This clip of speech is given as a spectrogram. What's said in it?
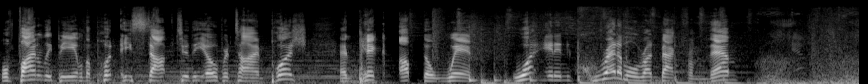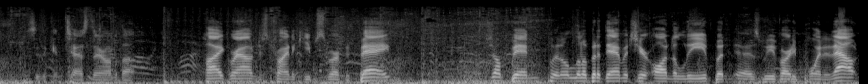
will finally be able to put a stop to the overtime push and pick up the win. What an incredible run back from them. See the contest there onto the high ground, just trying to keep Smurf at bay. Jump in, put a little bit of damage here onto Leave, but as we've already pointed out,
